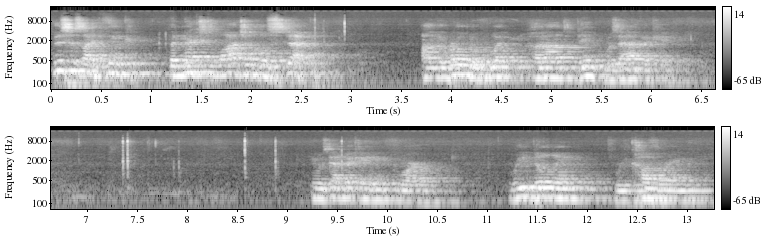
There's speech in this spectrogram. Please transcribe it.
This is, I think, the next logical step on the road of what Hrant Dink was advocating. He was advocating for rebuilding, recovering,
